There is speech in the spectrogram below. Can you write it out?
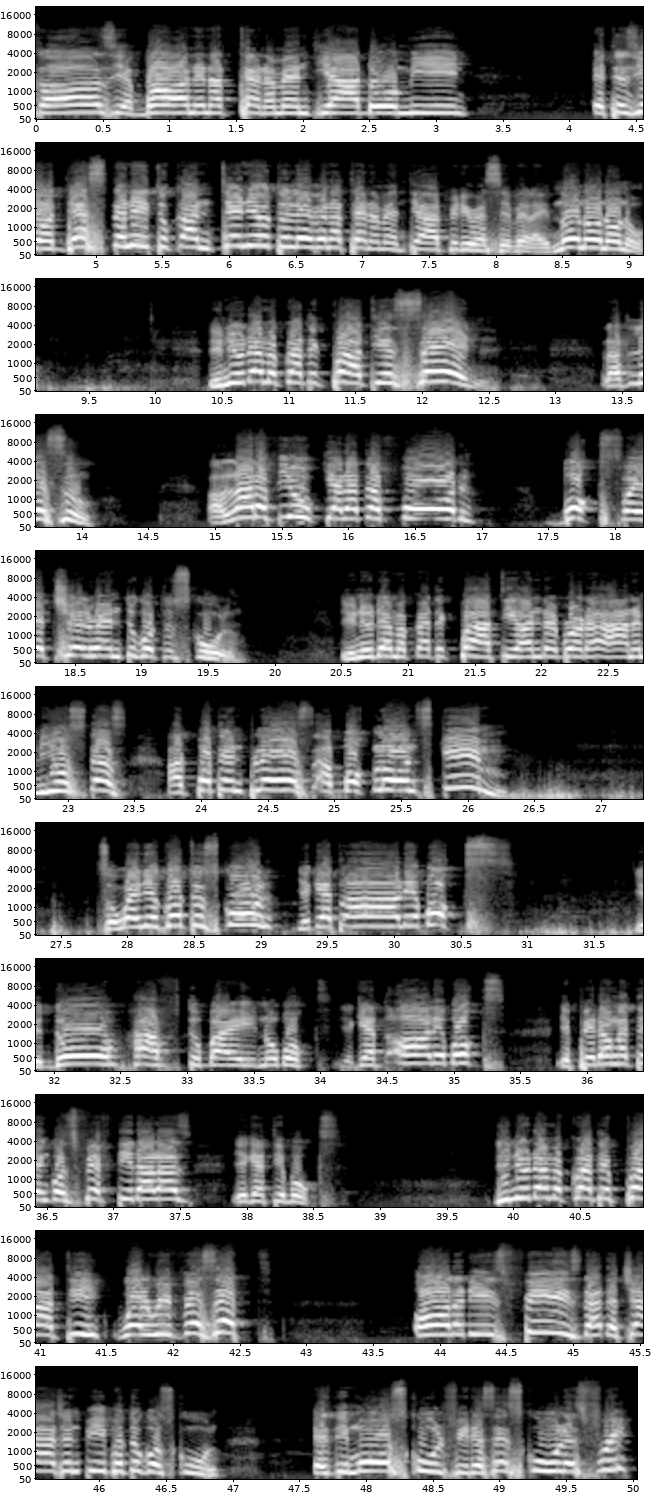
because you're born in a tenement yard don't mean it is your destiny to continue to live in a tenement yard for the rest of your life. No, no, no, no. The New Democratic Party is saying that, listen, a lot of you cannot afford books for your children to go to school. The New Democratic Party under Brother Arnhim Eustace had put in place a book loan scheme. So when you go to school, you get all the books. You don't have to buy no books. You get all the books. You pay down, I think it was $50, you get the books. The New Democratic Party will revisit all of these fees that they're charging people to go school. Is the more school fee. They say school is free,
